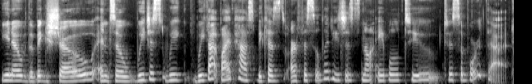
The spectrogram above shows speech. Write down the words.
You know, the big show, and so we just we we got bypassed because our facility is just not able to to support that.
